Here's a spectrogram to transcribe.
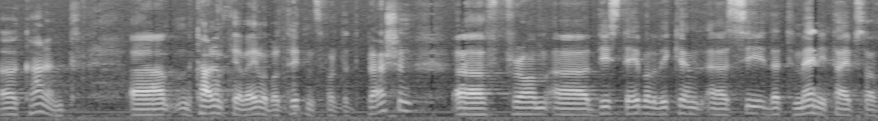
uh, current, uh, currently available treatments for the depression, uh, from uh, this table we can see that many types of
